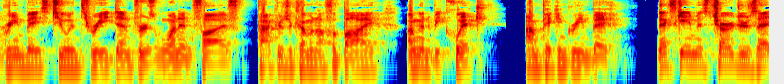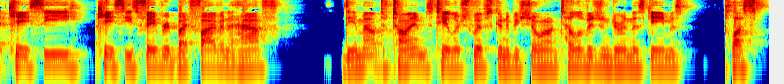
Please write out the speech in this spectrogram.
Green Bay's two and three. Denver's one and five. Packers are coming off a bye. I'm going to be quick. I'm picking Green Bay. Next game is Chargers at KC. KC's favored by five and a half. The amount of times Taylor Swift's going to be shown on television during this game is plus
